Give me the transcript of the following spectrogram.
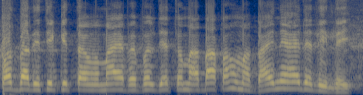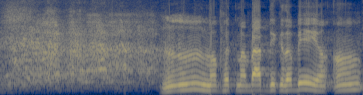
પદબારી ટિકિટ તો માયા ભાઈ ભરી દે, તો મારા બાપા હું મારા ભાઈને હારે લઈ લઈ હમ, મફતમાં બાપ દીકરો બે, હં?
